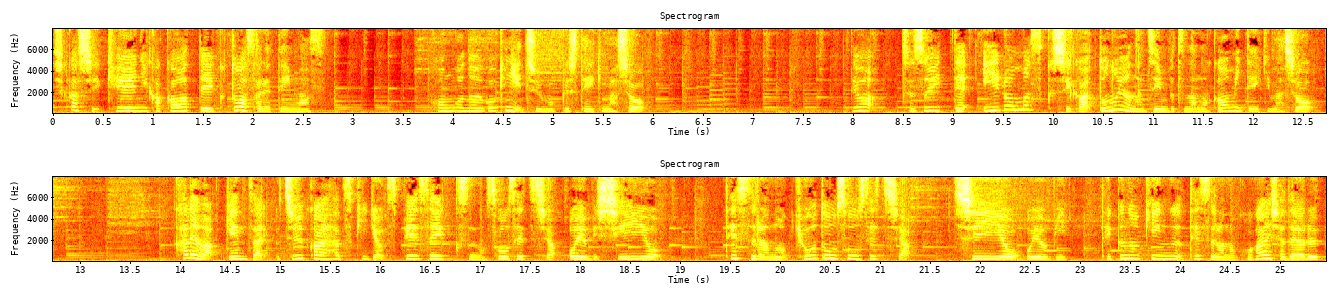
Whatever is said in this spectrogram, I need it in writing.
しかし経営に関わっていくとはされています。今後の動きに注目していきましょう。では続いてイーロン・マスク氏がどのような人物なのかを見ていきましょう。彼は現在宇宙開発企業スペース X の創設者及び CEO テスラの共同創設者 CEO 及びテクノキングテスラの子会社である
